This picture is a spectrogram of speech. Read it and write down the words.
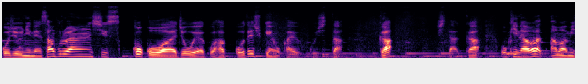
52年サンフランシスコ講和条約発行で主権を回復したがしたが沖縄奄美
